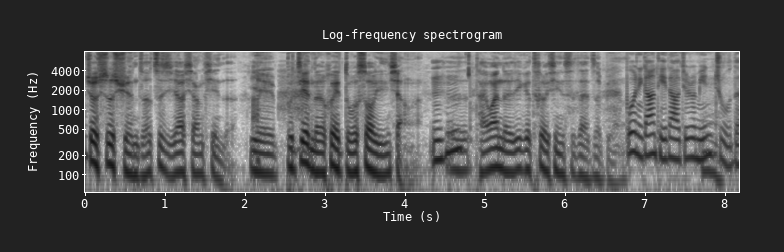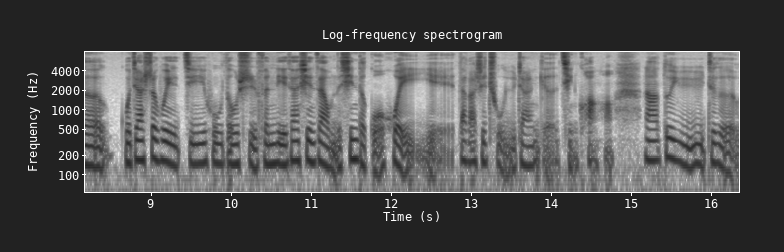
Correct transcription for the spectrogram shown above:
就 是选择自己要相信的，也不见得会多受影响了。嗯哼，台湾的一个特性是在这边。不过你刚刚提到，就是民主的国家社会几乎都是分裂，像现在我们的新的国会也大概是处于这样一个情况哈。那对于这个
